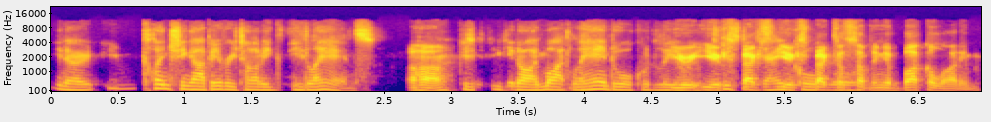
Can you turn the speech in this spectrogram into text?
you know, clenching up every time he, he lands uh huh. because you know, I might land awkwardly. You you expect you expect or- something to buckle on him.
